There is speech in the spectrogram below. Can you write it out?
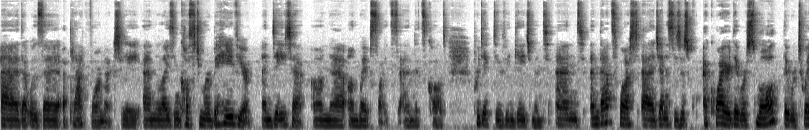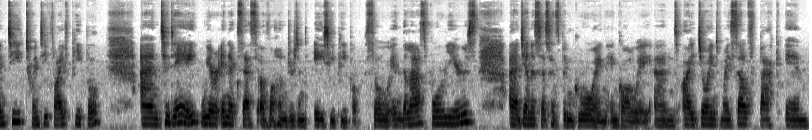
uh, that was a, a, platform actually analyzing customer behavior and data on uh, on websites, and it's called predictive engagement. And and that's what uh, Genesys acquired. They were small; they were 20, 25 people, and today we are in excess of 180 people. So in the last four years, uh, Genesys has been growing in Galway, and I joined myself back in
